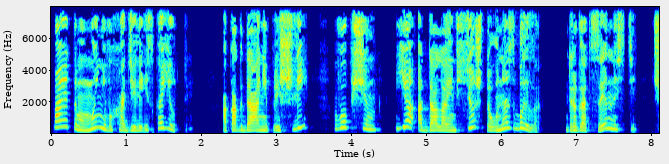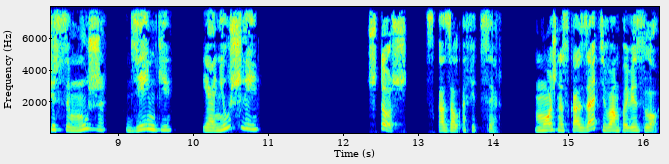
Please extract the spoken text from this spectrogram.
Поэтому мы не выходили из каюты. А когда они пришли, в общем, я отдала им все, что у нас было. Драгоценности, часы мужа, деньги. И они ушли. «Что ж», — сказал офицер, — «можно сказать, вам повезло.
